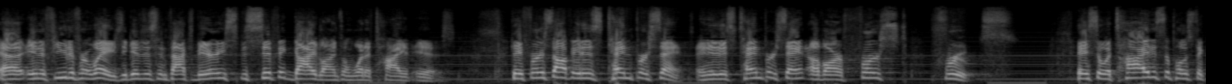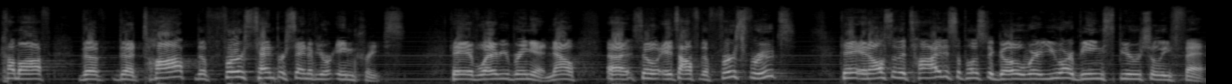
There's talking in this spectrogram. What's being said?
uh, in a few different ways. It gives us, in fact, very specific guidelines on what a tithe is. Okay, first off, it is 10%, and it is 10% of our first fruits. Okay, so a tithe is supposed to come off the, the top, the first 10% of your increase, okay, of whatever you bring in. Now, uh, so it's off the first fruits, okay, and also the tithe is supposed to go where you are being spiritually fed.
